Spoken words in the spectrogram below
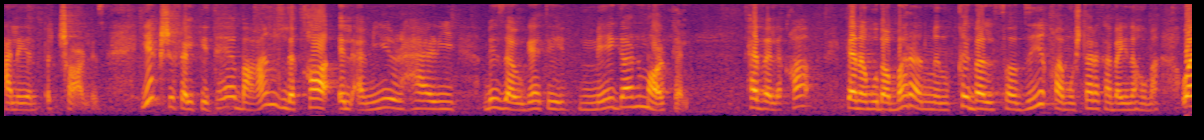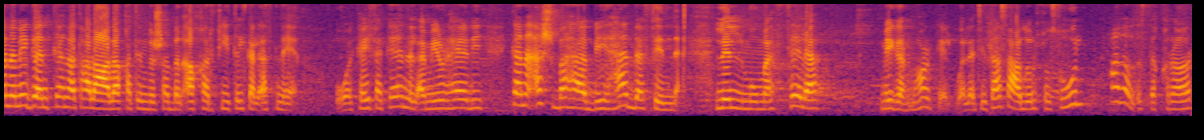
حاليا تشارلز. يكشف الكتاب عن لقاء الأمير هاري بزوجته ميغان ماركل. هذا اللقاء كان مدبرا من قبل صديقة مشتركة بينهما. وأن ميغان كانت على علاقة بشاب آخر في تلك الأثناء. وكيف كان الأمير هاري؟ كان أشبه بهدف للممثلة ميغان ماركل والتي تسعى للحصول على الاستقرار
